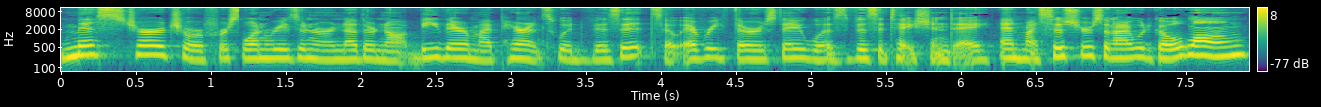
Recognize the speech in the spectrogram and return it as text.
miss church or for one reason or another not be there, my parents would visit. So every Thursday was visitation day. And my sisters and I would go along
